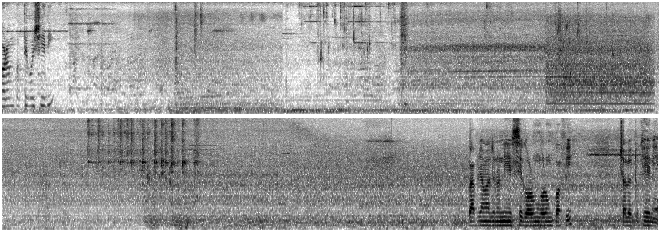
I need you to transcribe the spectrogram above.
গরম করতে বসিয়ে দিই। পাপড়ি আমার জন্য নিয়ে এসছে গরম গরম কফি। চলো একটু খেয়ে নিই।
